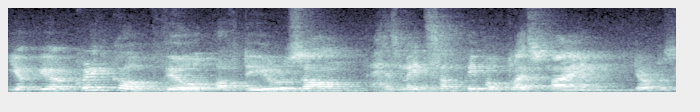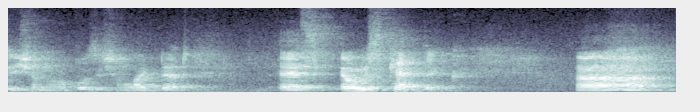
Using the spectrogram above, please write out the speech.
your, your critical view of the Eurozone has made some people classifying your position or position like that as Eurosceptic. Uh,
